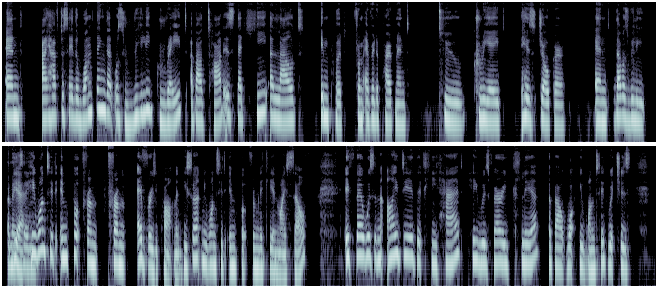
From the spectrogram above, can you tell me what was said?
And I have to say the one thing that was really great about Todd is that he allowed input from every department to create his Joker. And that was really amazing. Yeah, he wanted input from from every department. He certainly wanted input from Nicki and myself. If there was an idea that he had, he was very clear about what he wanted, which is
